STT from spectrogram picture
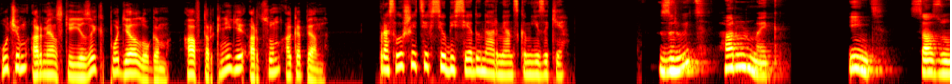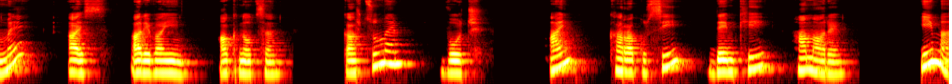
Учим армянский язык по диалогам. Автор книги Арцун Акопян. Прослушайте всю беседу на армянском языке. Զրույց 101 Ինձ սազում է այս արևային ակնոցը Կարծում եմ ոչ Այն քառակուսի դեմքի համար է Իմը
